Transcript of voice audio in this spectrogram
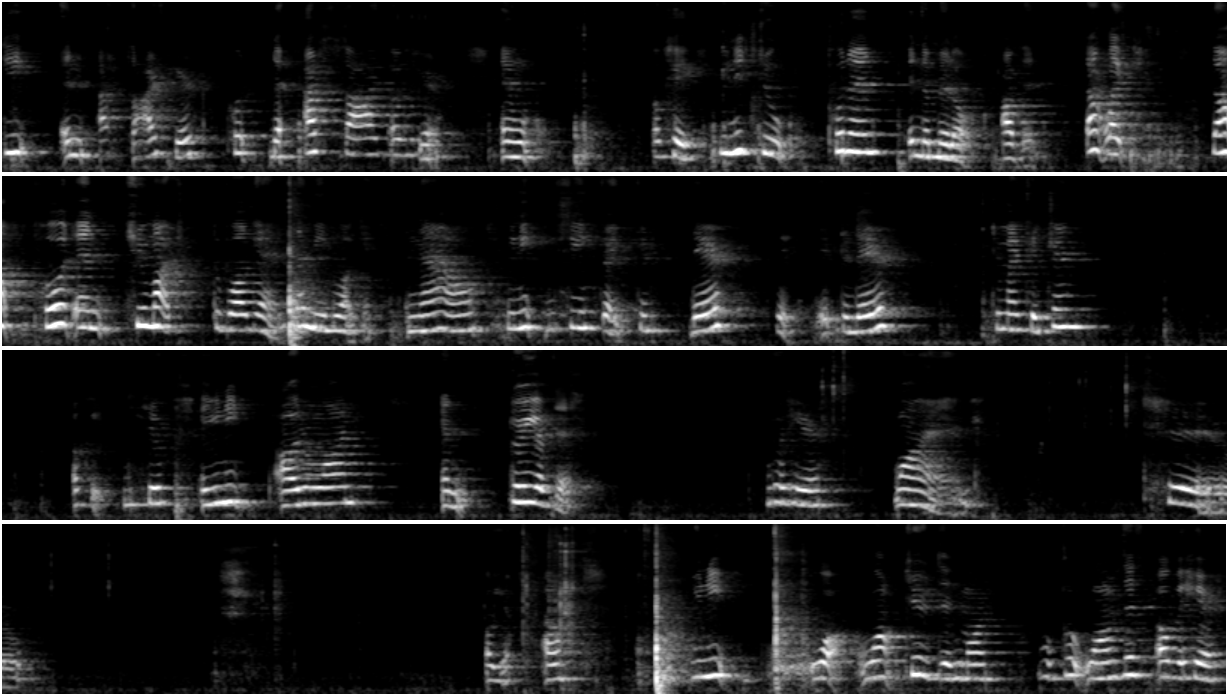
See and outside here. Put the outside over here. And okay, you need to put in in the middle of it. Don't like don't put in too much to plug in. Let me plug in. Now we need to see straight to there, to there, to my kitchen. Okay, two, and you need other one and three of this. Put here, one, two. Oh yeah. Um, you need what? One, two, then more. We'll put one of this over here,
